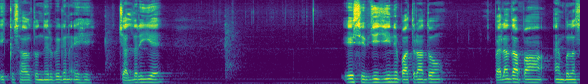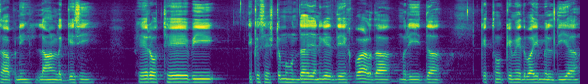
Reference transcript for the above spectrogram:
1 ਸਾਲ ਤੋਂ ਨਿਰਵਿਘਨ ਇਹ ਚੱਲ ਰਹੀ ਹੈ। ਇਹ ਸ਼ਿਵਜੀ ਜੀ ਨੇ ਪਾਤੜਾਂ ਤੋਂ ਪਹਿਲਾਂ ਤਾਂ ਆਪਾਂ ਐਂਬੂਲੈਂਸ ਆਪਣੀ ਲਾਉਣ ਲੱਗੇ ਸੀ। ਫਿਰ ਉੱਥੇ ਵੀ ਇੱਕ ਸਿਸਟਮ ਹੁੰਦਾ ਹੈ, ਯਾਨੀ ਕਿ ਦੇਖਭਾਲ ਦਾ, ਮਰੀਜ਼ ਦਾ, ਕਿੱਥੋਂ ਕਿਵੇਂ ਦਵਾਈ ਮਿਲਦੀ ਆ,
